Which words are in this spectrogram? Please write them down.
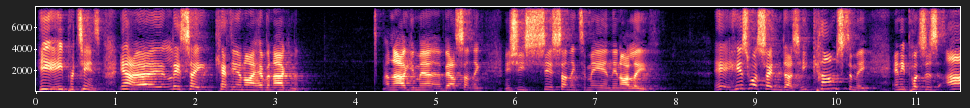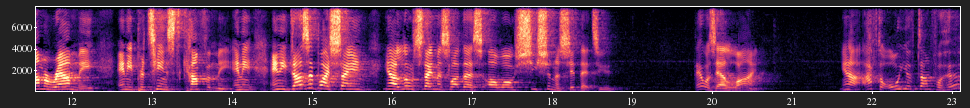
He, he pretends. You know, uh, let's say Kathy and I have an argument, an argument about something, and she says something to me, and then I leave. Here's what Satan does he comes to me and he puts his arm around me and he pretends to comfort me. And he, and he does it by saying, you know, little statements like this Oh, well, she shouldn't have said that to you. That was our line. You know, after all you've done for her,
